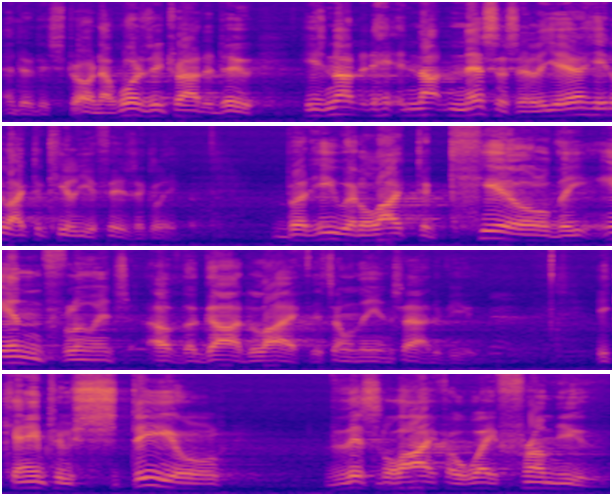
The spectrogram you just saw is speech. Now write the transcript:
and to destroy. Now, what does he try to do? He's not, not necessarily, yeah, he'd like to kill you physically, but he would like to kill the influence of the God life that's on the inside of you. He came to steal this life away from you.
